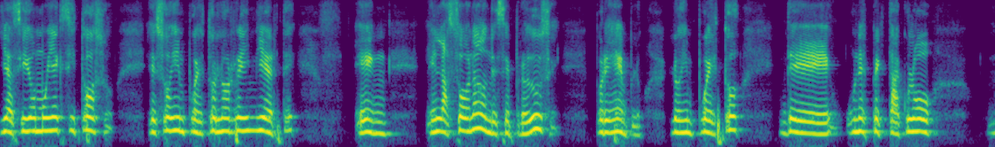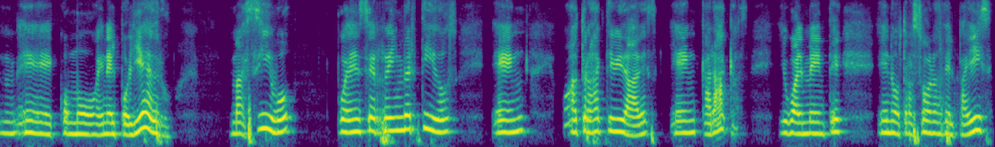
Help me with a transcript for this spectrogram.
y ha sido muy exitoso. Esos impuestos los reinvierte en, la zona donde se produce. Por ejemplo, los impuestos de un espectáculo mm, eh, como en el poliedro masivo pueden ser reinvertidos en otras actividades en Caracas, igualmente en otras zonas del país.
